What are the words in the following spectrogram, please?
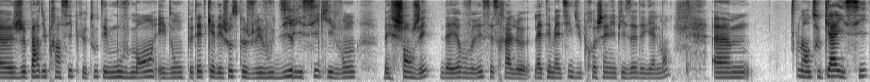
euh, je pars du principe que tout est mouvement et donc peut-être qu'il y a des choses que je vais vous dire ici qui vont ben, changer. D'ailleurs, vous verrez, ce sera la thématique du prochain épisode également. Euh, mais en tout cas, ici,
